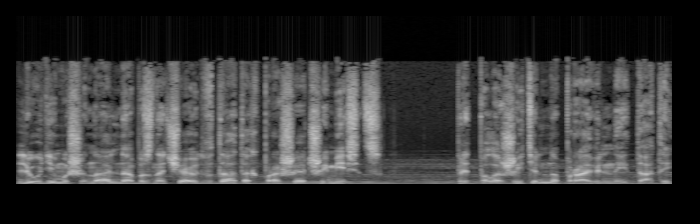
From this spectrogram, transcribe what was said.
Люди машинально обозначают в датах прошедший месяц. Предположительно, правильные даты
